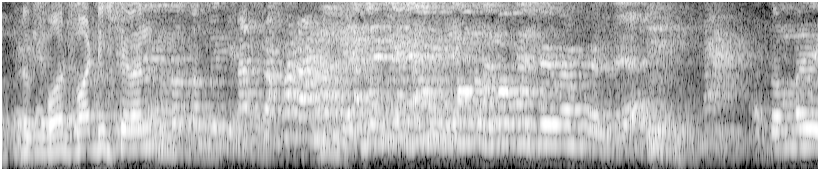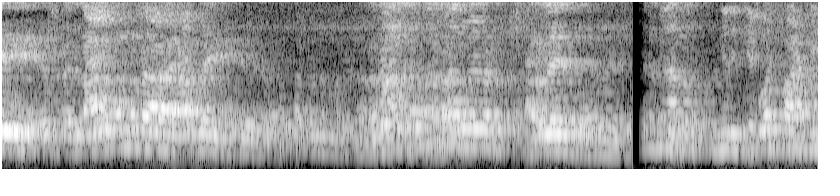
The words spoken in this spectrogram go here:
ఇప్పుడు ఫోర్ ఫార్టీ సెవెన్ విషయం ఏమిటంటే తొంభై నాలుగు వందల యాభై? నాలుగు వందల నలభై ఏడు. అరవై. మీరు four forty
